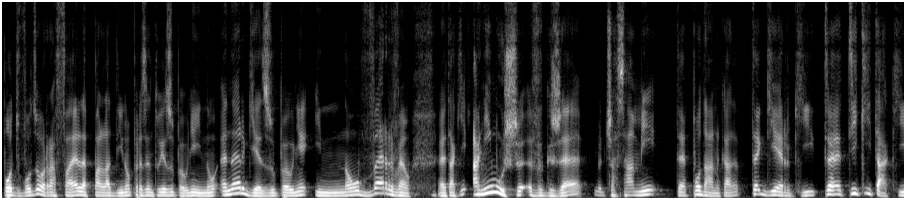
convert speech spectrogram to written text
pod wodzą Rafaele Palladino prezentuje zupełnie inną energię, zupełnie inną werwę. E, taki animusz w grze, czasami te podanka, te gierki, te tiki-taki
